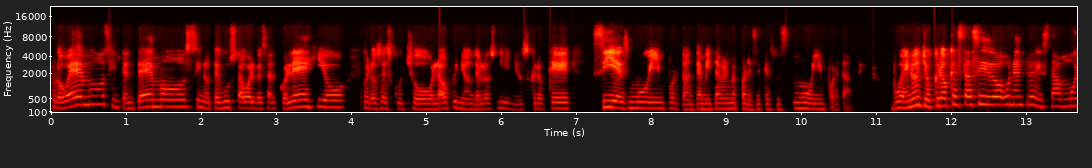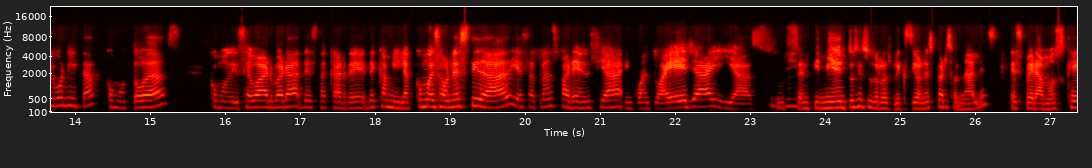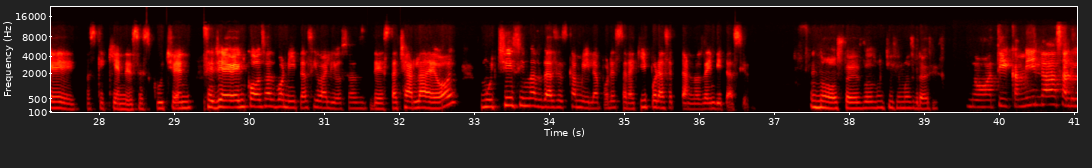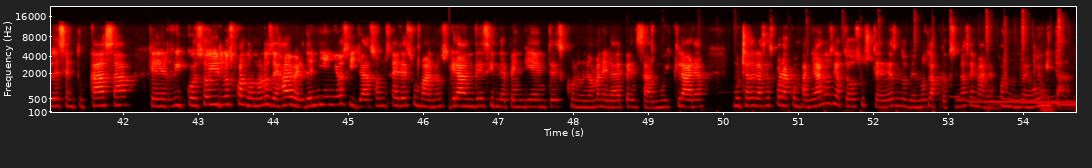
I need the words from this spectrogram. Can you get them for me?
probemos, intentemos, si no te gusta vuelves al colegio, pero se escuchó la opinión de los niños. Creo que sí es muy importante, a mí también me parece que eso es muy importante. Bueno, yo creo que esta ha sido una entrevista muy bonita, como todas como dice Bárbara, destacar de, de, Camila como esa honestidad y esa transparencia en cuanto a ella y a sus sentimientos y sus reflexiones personales. Esperamos que, pues, que quienes escuchen se lleven cosas bonitas y valiosas de esta charla de hoy. Muchísimas gracias Camila por estar aquí, por aceptarnos la invitación. No, ustedes dos, muchísimas gracias. No, a ti Camila, saludes en tu casa. Qué rico es oírlos cuando uno los deja de ver de niños y ya son seres humanos grandes, independientes, con una manera de pensar muy clara. Muchas gracias por acompañarnos y a todos ustedes nos vemos la próxima semana con un nuevo invitado.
